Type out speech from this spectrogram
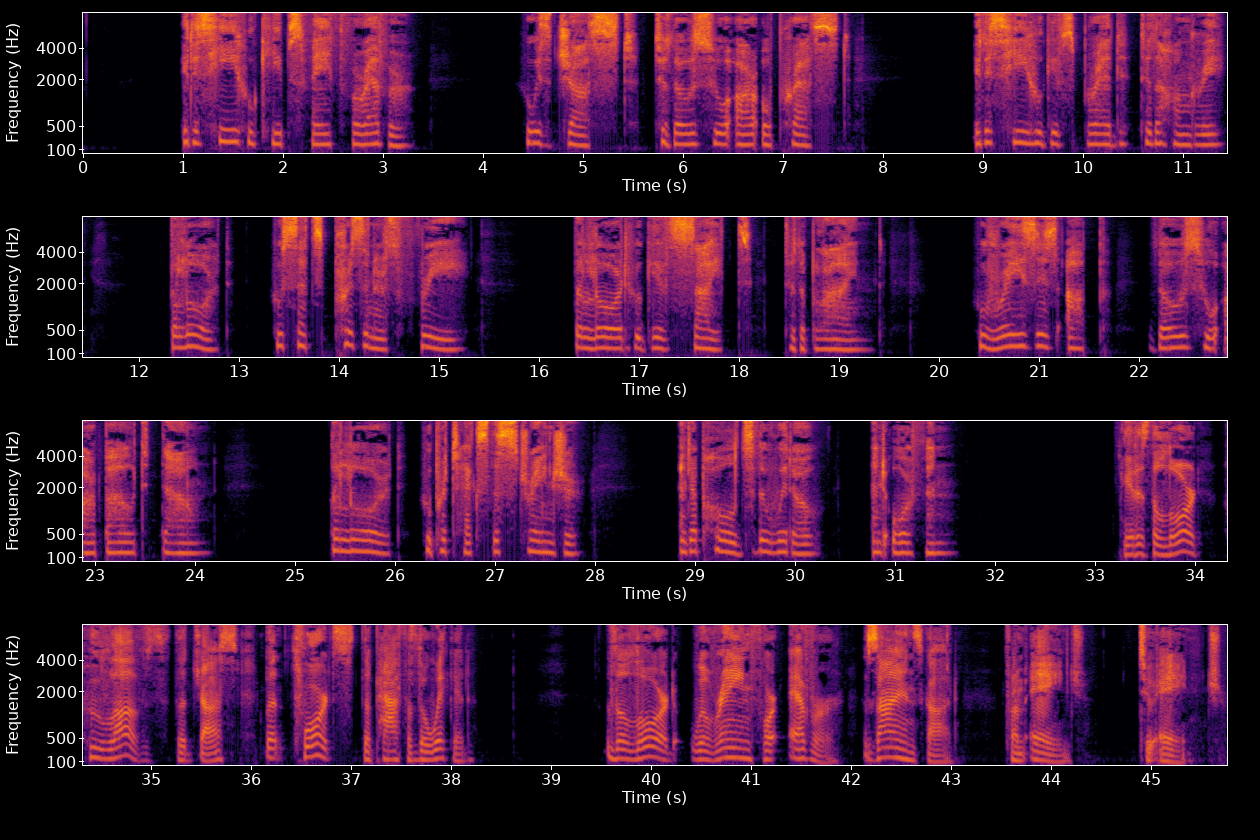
It is he who keeps faith forever, who is just to those who are oppressed. It is he who gives bread to the hungry, the Lord who sets prisoners free, the Lord who gives sight to the blind, who raises up those who are bowed down, the Lord who protects the stranger and upholds the widow and orphan. It is the Lord who loves the just, but thwarts the path of the wicked. The Lord will reign forever, Zion's God, from age to age.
